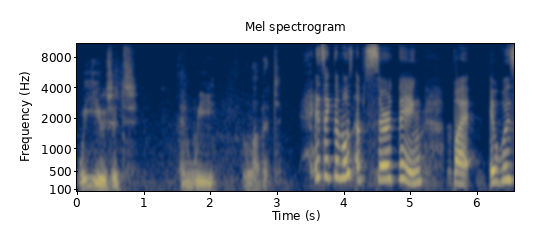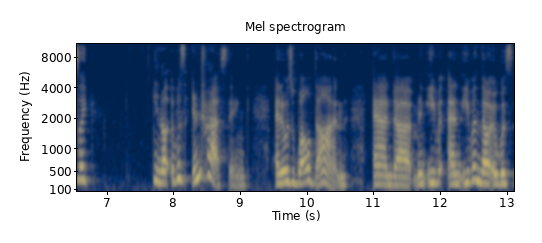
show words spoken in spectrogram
We use it, and we love it. It's like the most absurd thing, but it was like, you know, it was interesting and it was well done. And um, and even and even though it was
